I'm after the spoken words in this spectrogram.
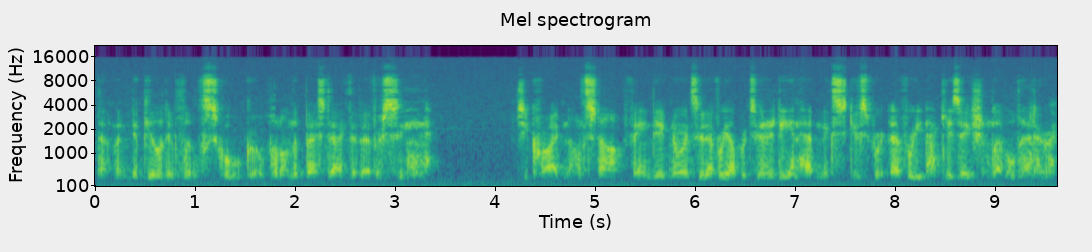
That manipulative little schoolgirl put on the best act I've ever seen. She cried nonstop, feigned ignorance at every opportunity, and had an excuse for every accusation leveled at her.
